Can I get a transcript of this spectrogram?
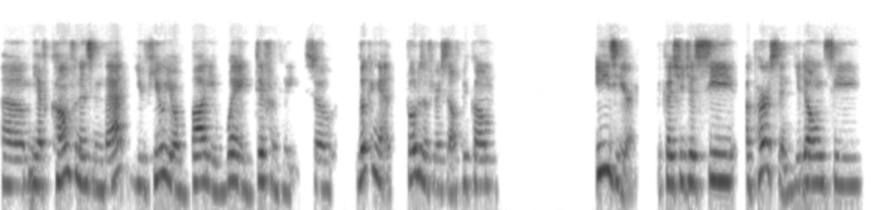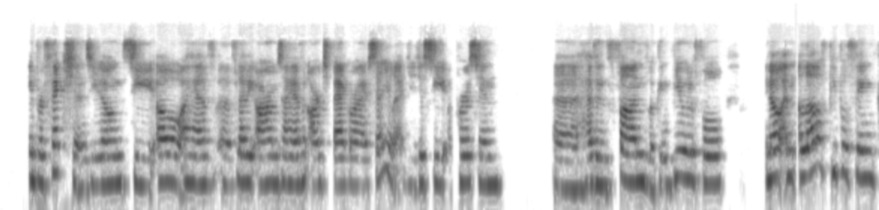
um, you have confidence in that, you view your body way differently. So looking at photos of yourself become easier because you just see a person. You don't see imperfections. You don't see, oh, I have uh, flabby arms, I have an arched back, or I have cellulite. You just see a person uh, having fun, looking beautiful, you know. And a lot of people think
